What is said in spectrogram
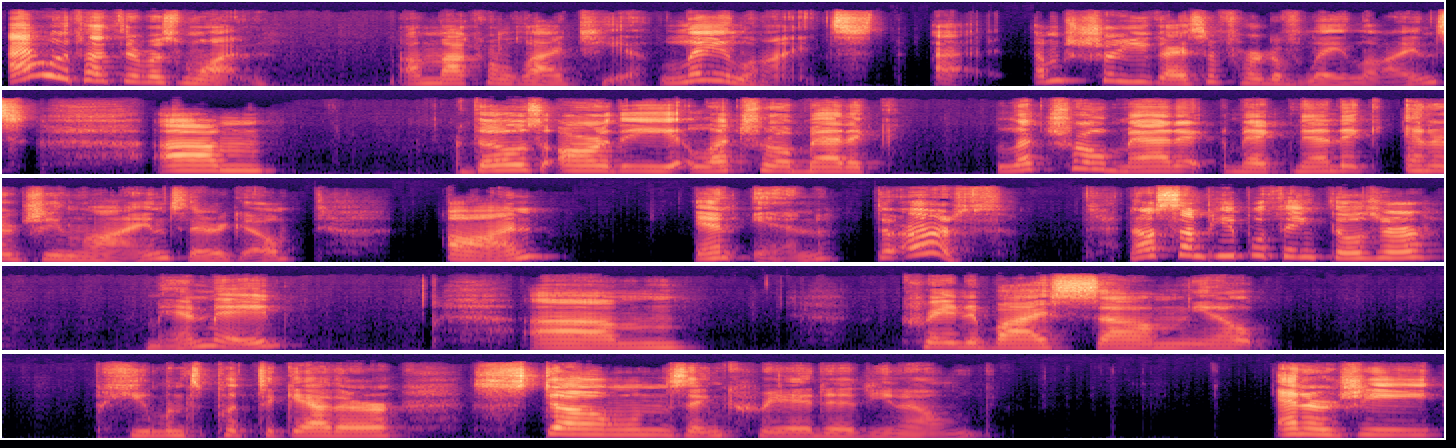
I would thought there was one. I'm not going to lie to you. Ley lines. I, I'm sure you guys have heard of ley lines. Um, those are the electromagnetic electromagnetic magnetic energy lines. There we go. On and in the Earth. Now, some people think those are man-made, um, created by some, you know, humans put together stones and created, you know, energy.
